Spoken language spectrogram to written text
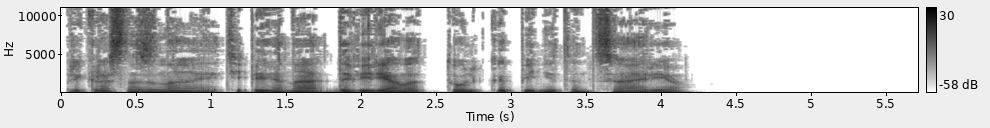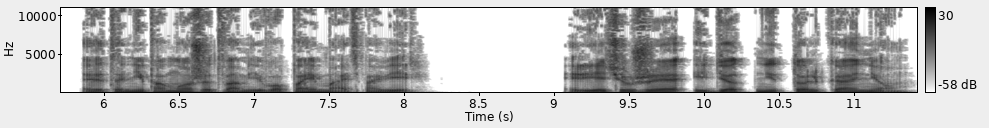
прекрасно зная, теперь она доверяла только пенитенциарию. Это не поможет вам его поймать, поверь. Речь уже идет не только о нем.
